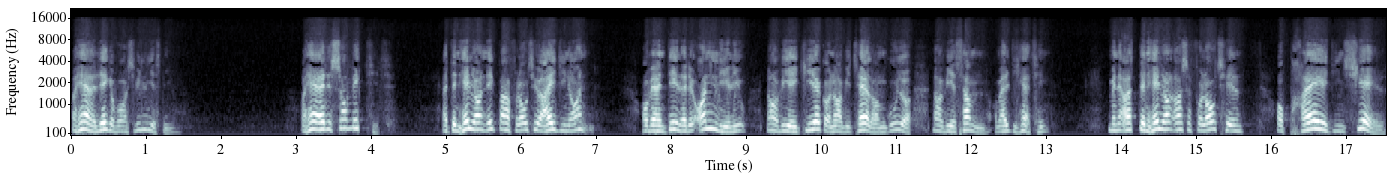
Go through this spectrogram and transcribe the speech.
Og her ligger vores viljesliv. Og her er det så vigtigt, at den hellige ånd ikke bare får lov til at eje din ånd, og være en del af det åndelige liv, når vi er i kirke, og når vi taler om Gud, og når vi er sammen om alle de her ting. Men at den hellige ånd også får lov til at præge din sjæl,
